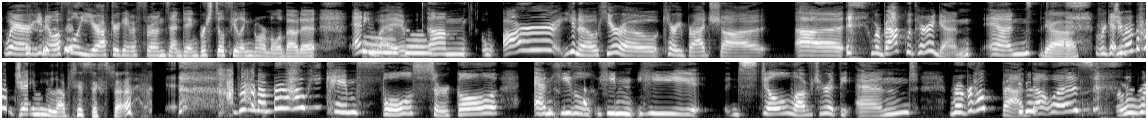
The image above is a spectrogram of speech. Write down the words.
where you know a full year after Game of Thrones ending, we're still feeling normal about it. Anyway, Oh um, our you know hero Carrie Bradshaw uh, we're back with her again, and Yeah. we're getting Do you remember how Jaime loved his sister? remember how he came full circle and he he he still loved her at the end remember how bad that was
